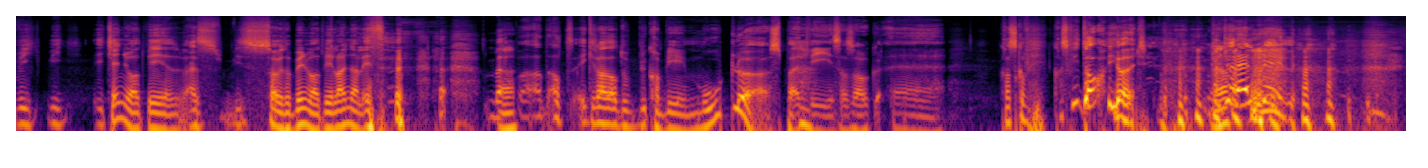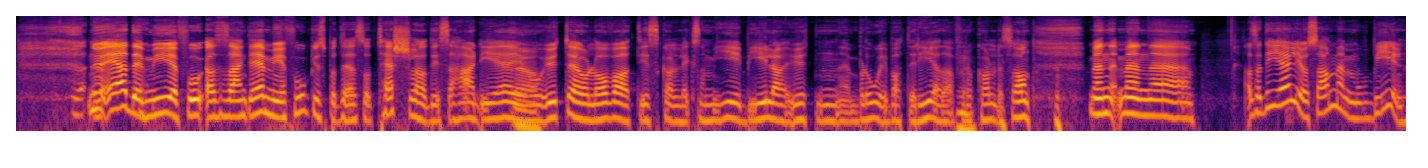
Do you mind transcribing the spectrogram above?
vi, vi kjenner jo at vi jeg, Vi sa jo til å begynne med at vi landa litt. Men at, at, ikke sant, at du kan bli motløs på et vis. Altså eh, hva, skal vi, hva skal vi da gjøre? Vi kan kjøre elbil! Nå er det mye, fo altså, sant, det er mye fokus på det, så Tesla og disse her, de er jo ute og lover at de skal liksom gi biler uten blod i batteriet, da, for Mm. å kalle det sånn. Men, men eh, altså, det gjelder jo samme med mobilen,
